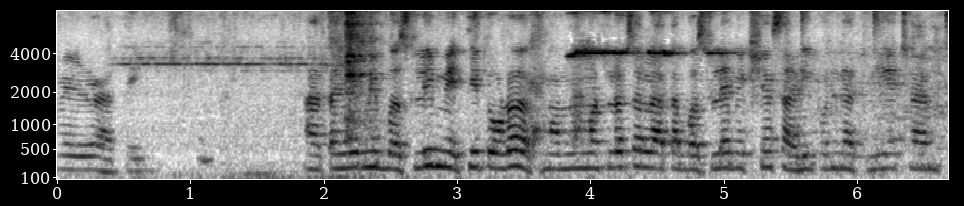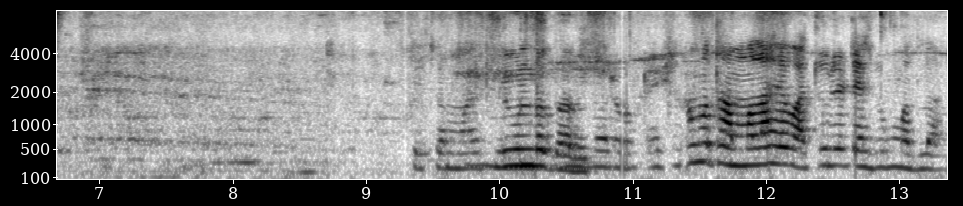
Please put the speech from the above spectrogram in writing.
वेळ राहते. आता हे मी बसली मेथी तोडत. म्हणून म्हटलं चला आता बसल्यापेक्षा साडी पण घातली आहे छान. त्याच्यामुळे लिहून बघा रोटेशन थांब मला हे वाचू दे टेक्स्टबुक मधलं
